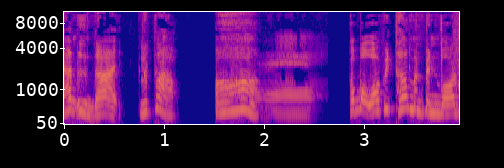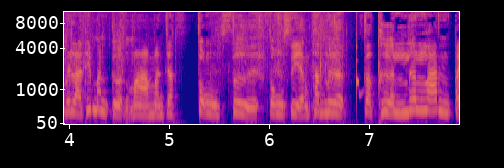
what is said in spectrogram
ด้านอื่นได้ หรือเปล่าอ๋ออ๋อ เขาบอกว่า Wither มันเป็นบอสเวลาที่มันเกิดมา มันจะส่งสื่อส่งเสียงทะเลือนสะเทือนเลื่อนลั่นไป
